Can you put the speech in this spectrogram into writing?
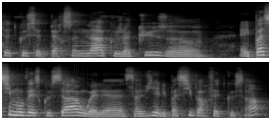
Peut-être que cette personne-là que j'accuse, euh, elle est pas si mauvaise que ça, ou elle, sa vie elle est pas si parfaite que ça.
